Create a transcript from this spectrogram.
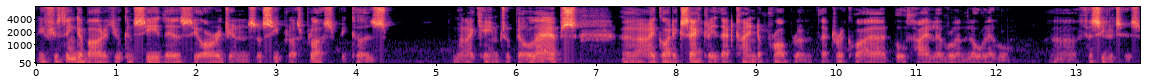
if you think about it, you can see there's the origins of C++ because when I came to Bell Labs, uh, I got exactly that kind of problem that required both high level and low level uh, facilities.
